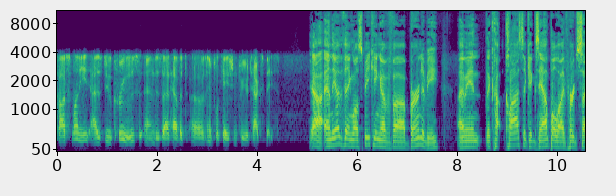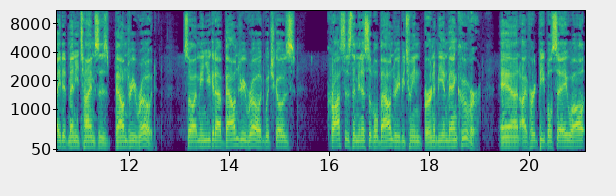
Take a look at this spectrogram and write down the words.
cost money, as do crews, and does that have an uh, implication for your tax base? Yeah, and the other thing, well, speaking of uh, Burnaby, I mean, the classic example I've heard cited many times is Boundary Road. So, I mean, you could have Boundary Road, which goes crosses the municipal boundary between Burnaby and Vancouver. And I've heard people say, well,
